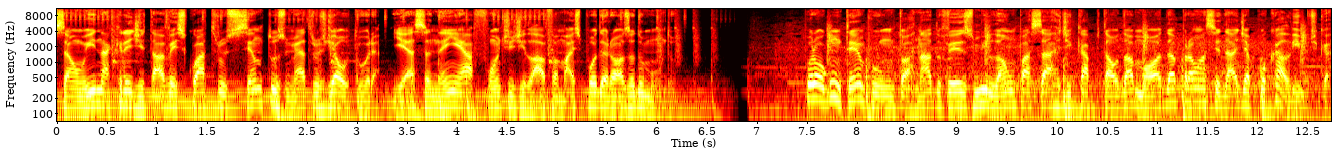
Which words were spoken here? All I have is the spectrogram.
São inacreditáveis 400 metros de altura, e essa nem é a fonte de lava mais poderosa do mundo. Por algum tempo, um tornado fez Milão passar de capital da moda para uma cidade apocalíptica.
